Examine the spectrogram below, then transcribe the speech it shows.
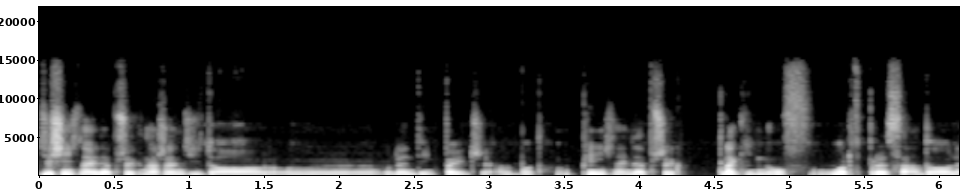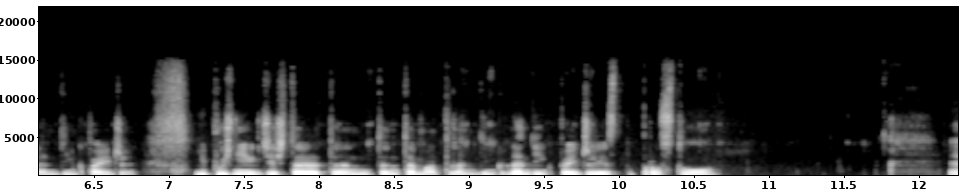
10 najlepszych narzędzi do y, landing page albo tam 5 najlepszych pluginów WordPressa do landing page. I później gdzieś te, ten, ten temat landing, landing page jest po prostu y,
